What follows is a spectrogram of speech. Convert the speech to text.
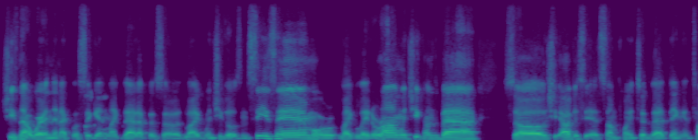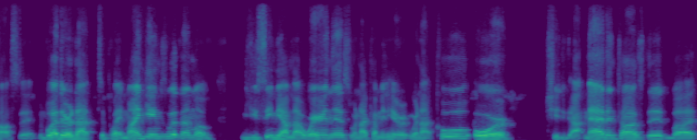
she's not wearing the necklace again, like that episode, like when she goes and sees him, or like later on when she comes back. So she obviously at some point took that thing and tossed it. Whether or not to play mind games with him of you see me, I'm not wearing this, we're not coming here, we're not cool, or she got mad and tossed it, but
